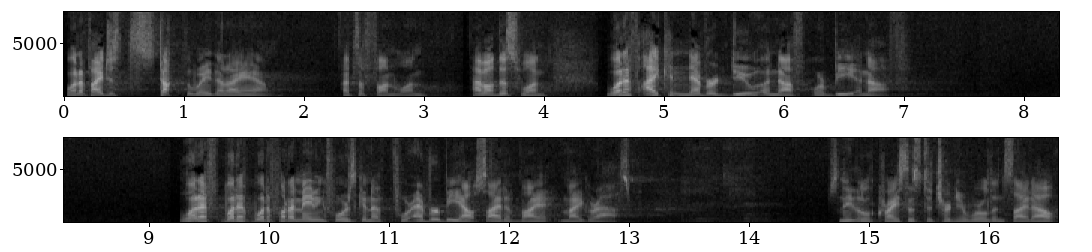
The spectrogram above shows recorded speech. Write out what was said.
What if I just stuck the way that I am? That's a fun one. How about this one? What if I can never do enough or be enough? What if what, if, what, if what I'm aiming for is going to forever be outside of my, my grasp? It's a neat little crisis to turn your world inside out.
